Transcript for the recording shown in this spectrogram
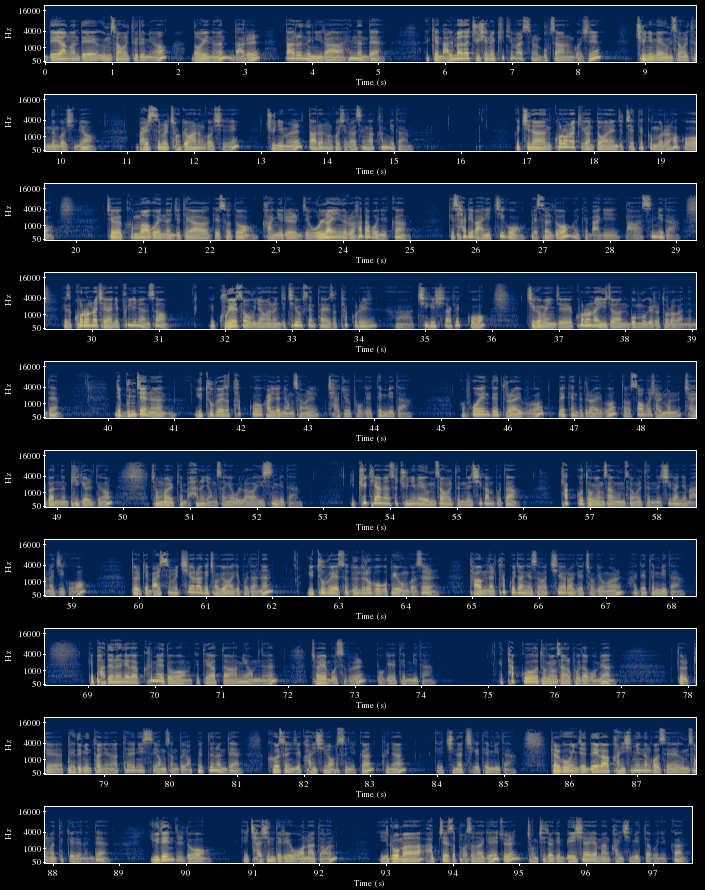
내 양은 내 음성을 들으며 너희는 나를 따르느니라 했는데 이렇게 날마다 주시는 큐티 말씀을 묵상하는 것이 주님의 음성을 듣는 것이며 말씀을 적용하는 것이 주님을 따르는 것이라 생각합니다. 그 지난 코로나 기간 동안에 이제 재택근무를 하고 제가 근무하고 있는 이제 대학에서도 강의를 이제 온라인으로 하다 보니까 살이 많이 찌고 뱃살도 이렇게 많이 나왔습니다. 그래서 코로나 제한이 풀리면서 구에서 운영하는 이제 체육센터에서 탁구를 어, 치기 시작했고 지금은 이제 코로나 이전 몸무게로 돌아갔는데 이제 문제는 유튜브에서 탁구 관련 영상을 자주 보게 됩니다. 포핸드 드라이브, 백핸드 드라이브, 또 서브 잘, 잘 받는 비결 등 정말 이렇게 많은 영상이 올라와 있습니다. QT하면서 주님의 음성을 듣는 시간보다 탁구 동영상 음성을 듣는 시간이 많아지고 또 이렇게 말씀을 치열하게 적용하기보다는 유튜브에서 눈으로 보고 배운 것을 다음날 탁구장에서 치열하게 적용을 하게 됩니다. 받은 은혜가 큼에도 되었다함이 없는 저의 모습을 보게 됩니다. 탁구 동영상을 보다 보면 또 이렇게 배드민턴이나 테니스 영상도 옆에 뜨는데 그것은 이제 관심이 없으니까 그냥 지나치게 됩니다. 결국은 이제 내가 관심 있는 것에 음성만 듣게 되는데 유대인들도 자신들이 원하던 이 로마 압제에서 벗어나게 해줄 정치적인 메시아에만 관심이 있다 보니까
